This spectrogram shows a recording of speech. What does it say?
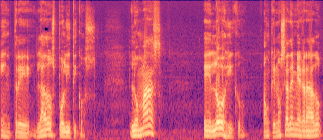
entre lados políticos. Lo más eh, lógico, aunque no sea de mi agrado,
